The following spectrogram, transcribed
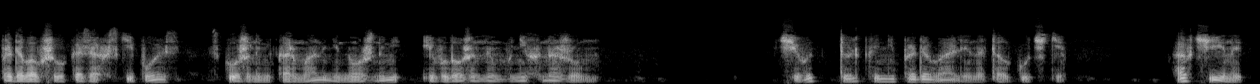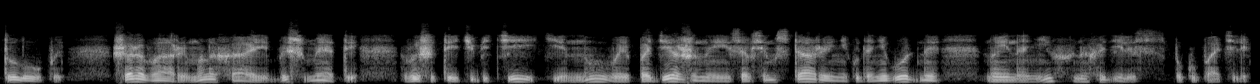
продававшего казахский пояс с кожаными карманами, ножными и вложенным в них ножом. Чего только не продавали на толкучке. Овчины, тулупы, шаровары, малахаи, бешметы, вышитые тюбетейки, новые, подержанные и совсем старые, никуда не годные, но и на них находились покупатели.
